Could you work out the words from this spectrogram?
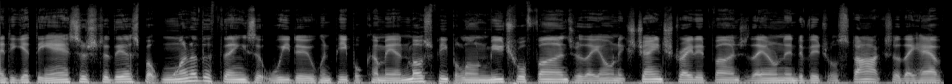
and to get the answers to this. But one of the things that we do when people come in, most people own mutual funds or they own exchange traded funds, or they own individual stocks, or they have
